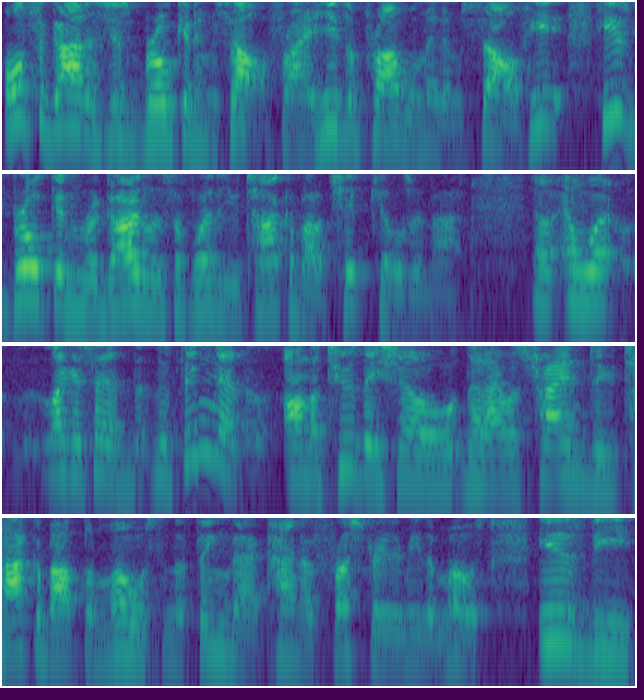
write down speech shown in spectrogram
Old Sagat is just broken himself, right? He's a problem in himself. He he's broken regardless of whether you talk about chip kills or not. And what, like I said, the, the thing that on the Tuesday show that I was trying to talk about the most, and the thing that kind of frustrated me the most, is the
